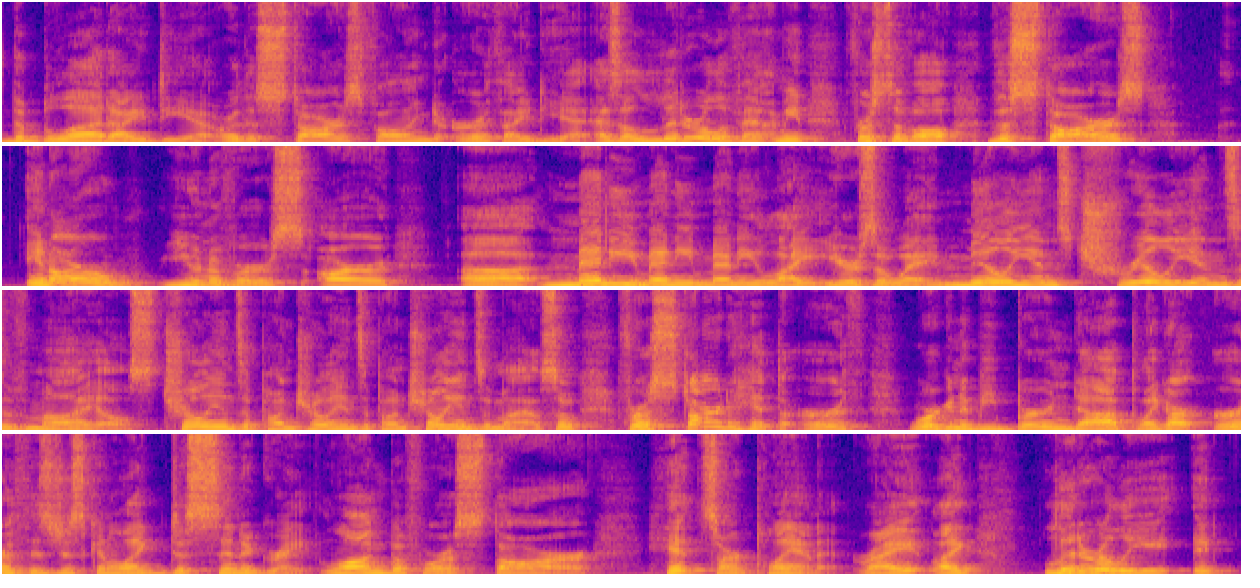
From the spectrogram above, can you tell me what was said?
the blood idea or the stars falling to earth idea as a literal event. I mean, first of all, the stars in our universe are uh, many, many, many light years away, millions, trillions of miles, trillions upon trillions upon trillions of miles. So for a star to hit the Earth, we're going to be burned up. Like our Earth is just going to like disintegrate long before a star hits our planet, right? Like literally, it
